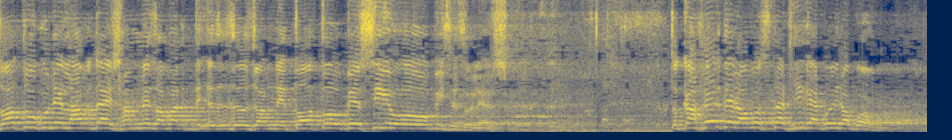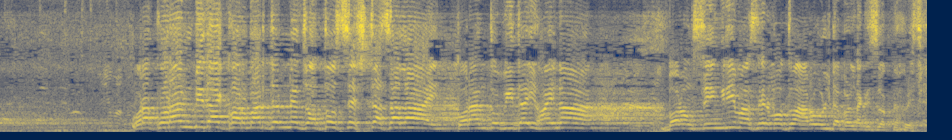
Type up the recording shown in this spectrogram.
যত গুণে লাভ দেয় সামনে যাবার জন্য, তত বেশি ও পিছে চলে আসে। তো কাফেরদের অবস্থা ঠিক একই রকম। ওরা কোরআন বিদায় করবার জন্য যত চেষ্টা চালায়, কোরআন তো বিদায় হয় না, বরং চিংড়ি মাছের মতো আরও উল্টা পাল্টা কিছু একটা হয়েছে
